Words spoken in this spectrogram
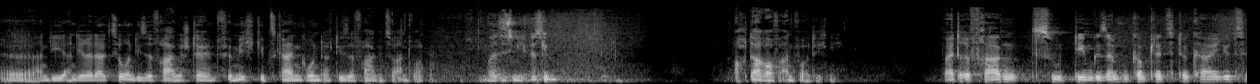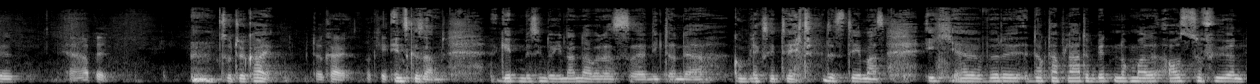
äh, an, die, an die Redaktion diese Frage stellen. Für mich gibt es keinen Grund, auf diese Frage zu antworten. Weil Sie es nicht wissen? Auch darauf antworte ich nicht. Weitere Fragen zu dem gesamten Komplex Türkei, Yücel? Herr Happel. Zur Türkei. Türkei, okay. Insgesamt. Geht ein bisschen durcheinander, aber das äh, liegt an der Komplexität des Themas. Ich äh, würde Dr. Plate bitten, nochmal auszuführen,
